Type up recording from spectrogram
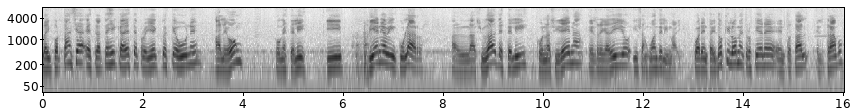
La importancia estratégica de este proyecto es que une a León con Estelí y viene a vincular a la ciudad de Estelí con La Sirena, El Regadillo y San Juan de Limay. 42 kilómetros tiene en total el tramo,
